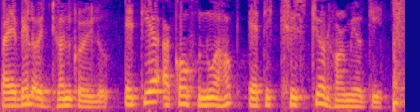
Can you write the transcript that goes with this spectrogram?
বাইবেল অধ্যয়ন কৰিলোঁ। এতিয়া আকৌ শুনো আহক এটি খ্ৰীষ্টীয় ধৰ্মীয় গীত।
